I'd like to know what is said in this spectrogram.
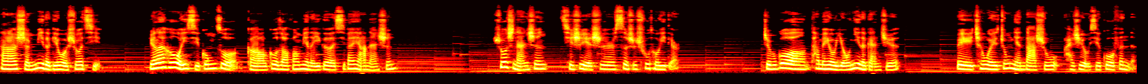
他神秘地给我说起，原来和我一起工作搞构造方面的一个西班牙男生，说是男生，其实也是四十出头一点儿。只不过他没有油腻的感觉，被称为中年大叔还是有些过分的。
